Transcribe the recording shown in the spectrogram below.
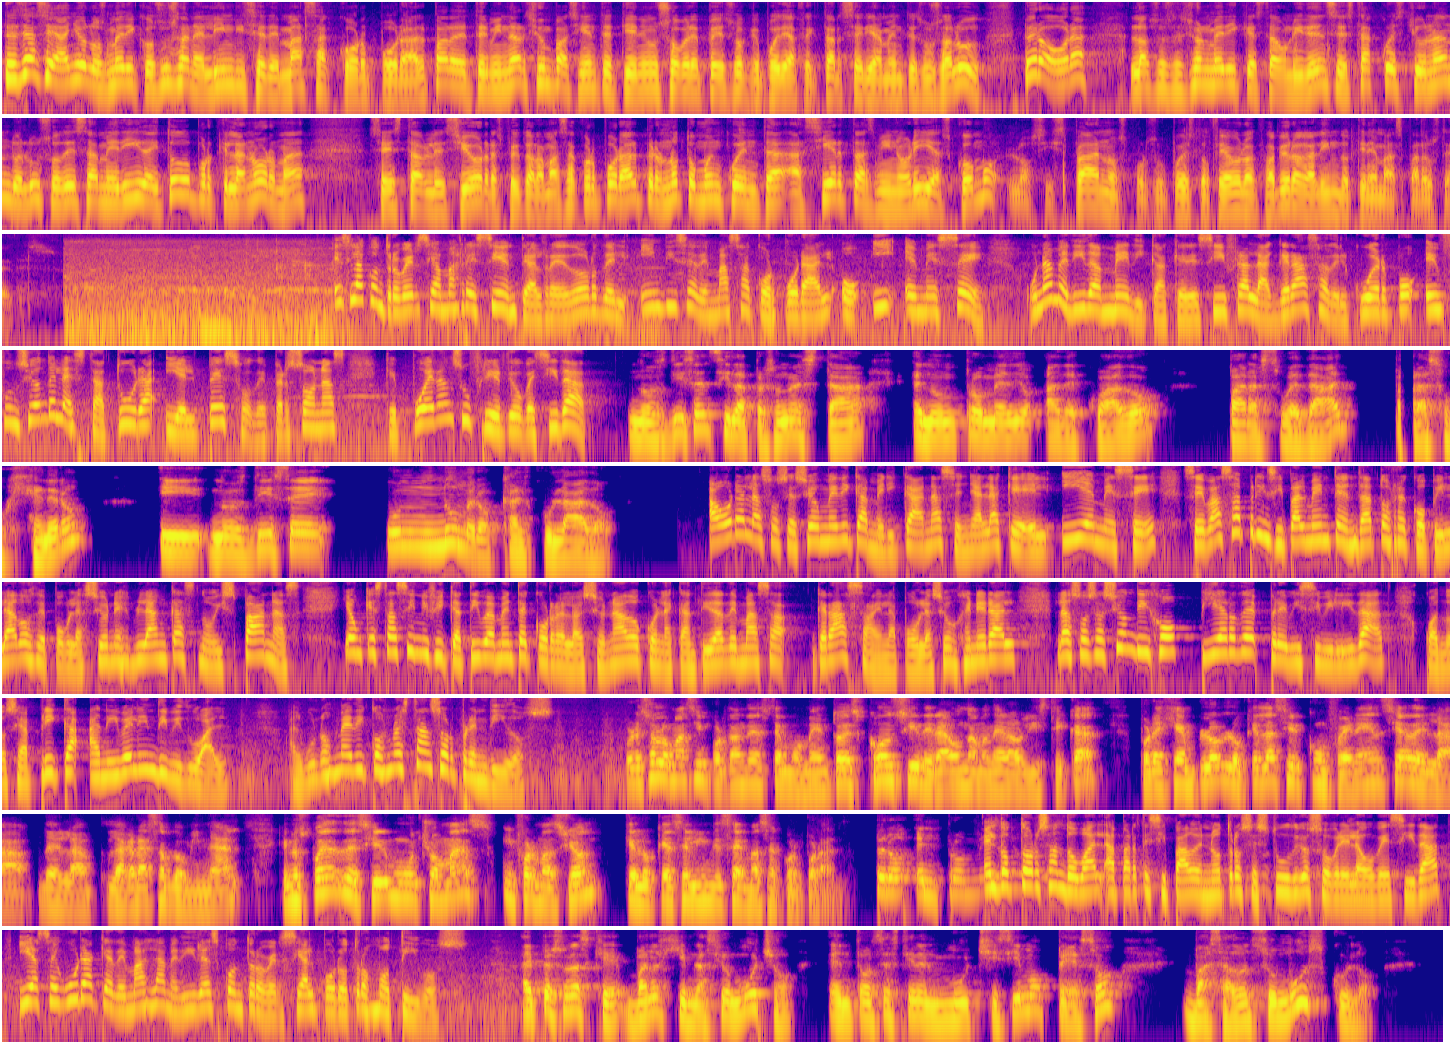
Desde hace años los médicos usan el índice de masa corporal para determinar si un paciente tiene un sobrepeso que puede afectar seriamente su salud. Pero ahora la Asociación Médica Estadounidense está cuestionando el uso de esa medida y todo porque la norma se estableció respecto a la masa corporal, pero no tomó en cuenta a ciertas minorías, como los hispanos, por supuesto. Fabiola Galindo tiene más para ustedes. Es la controversia más reciente alrededor del índice de masa corporal o IMC, una medida médica que descifra la grasa del cuerpo en función de la estatura y el peso de personas que puedan sufrir de obesidad. Nos dicen si la persona está en un promedio adecuado para su edad para su género y nos dice un número calculado. Ahora la Asociación Médica Americana señala que el IMC se basa principalmente en datos recopilados de poblaciones blancas no hispanas y aunque está significativamente correlacionado con la cantidad de masa grasa en la población general, la asociación dijo pierde previsibilidad cuando se aplica a nivel individual. Algunos médicos no están sorprendidos. Por eso lo más importante en este momento es considerar una manera holística, por ejemplo, lo que es la circunferencia de la, de la, grasa abdominal, que nos puede decir mucho más información que lo que es el índice de masa corporal. Pero El doctor Sandoval ha participado en otros estudios sobre la obesidad y asegura que además la medida es controversial por otros motivos. Hay personas que van al gimnasio mucho entonces tienen muchísimo peso basado en su músculo.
